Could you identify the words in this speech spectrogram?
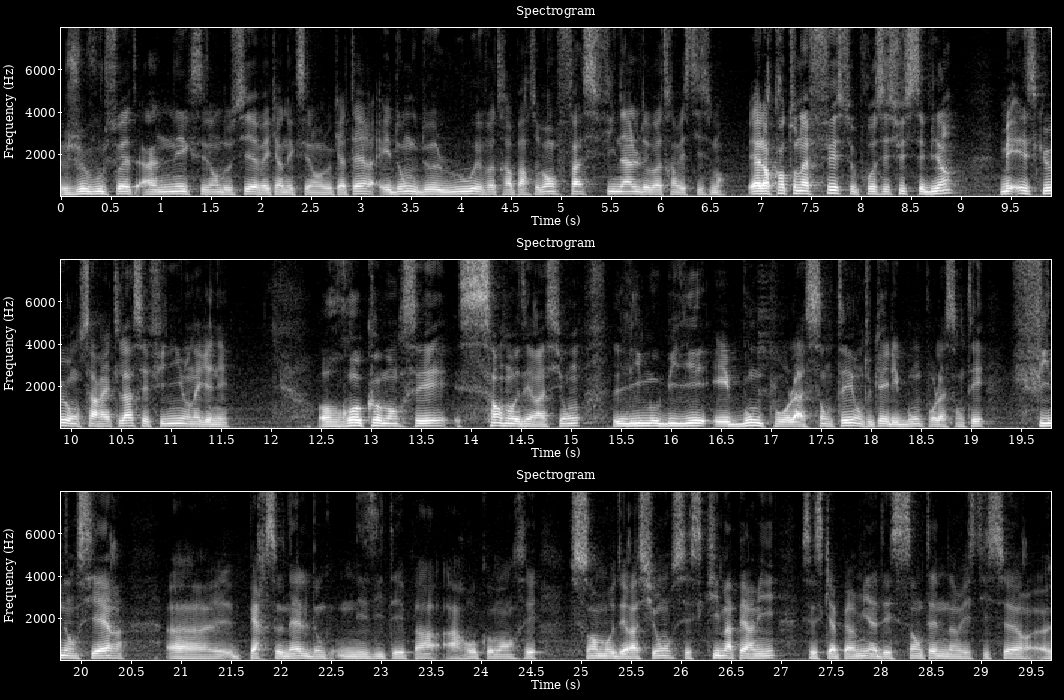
je vous le souhaite, un excellent dossier avec un excellent locataire et donc de louer votre appartement phase finale de votre investissement. Et alors quand on a fait ce processus, c'est bien, mais est-ce qu'on s'arrête là, c'est fini, on a gagné? Recommencer sans modération. L'immobilier est bon pour la santé, en tout cas il est bon pour la santé financière. Euh, personnel. Donc n'hésitez pas à recommencer sans modération. C'est ce qui m'a permis, c'est ce qui a permis à des centaines d'investisseurs euh,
